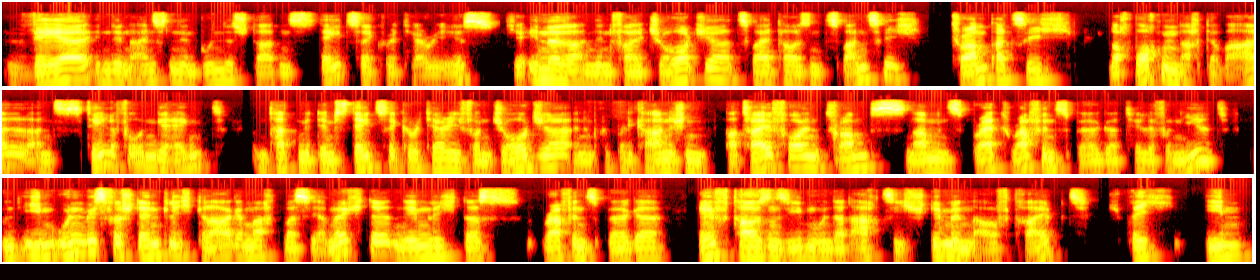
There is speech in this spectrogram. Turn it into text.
wer in den einzelnen Bundesstaaten State Secretary ist. Ich erinnere an den Fall Georgia 2020. Trump hat sich noch Wochen nach der Wahl ans Telefon gehängt und hat mit dem State Secretary von Georgia, einem republikanischen Parteifreund Trumps namens Brad Ruffensberger, telefoniert und ihm unmissverständlich klargemacht, was er möchte, nämlich dass Ruffensberger 11.780 Stimmen auftreibt, sprich ihm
